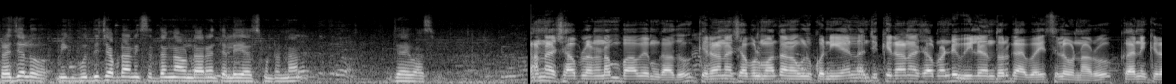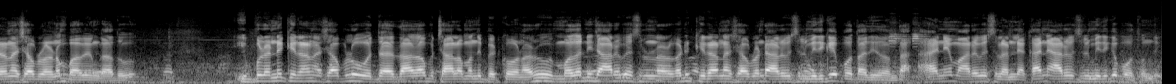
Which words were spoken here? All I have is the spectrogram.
ప్రజలు మీకు బుద్ధి చెప్పడానికి సిద్ధంగా ఉండాలని తెలియజేసుకుంటున్నాను. జై వాసు కిరాణా షాపులు అనడం భావ్యం కాదు. కిరాణా షాపులు మాత్రం. కొన్ని ఏళ్ళ నుంచి కిరాణా షాపులు అంటే వీళ్ళంతవరకు ఆ వయసులో ఉన్నారు. కానీ కిరాణా షాపులు అనడం భావ్యం కాదు. ఇప్పుడంటే కిరాణా షాపులు దాదాపు చాలా మంది పెట్టుకున్నారు. మొదటి నుంచి ఆరవేసులు ఉన్నారు కాబట్టి కిరాణా షాపులు అంటే ఆరవేసుల మీదకే పోతుంది ఇదంతా. ఆయన ఏం ఆరవేసులు అనలే కానీ ఆరవేసుల మీదకే పోతుంది.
